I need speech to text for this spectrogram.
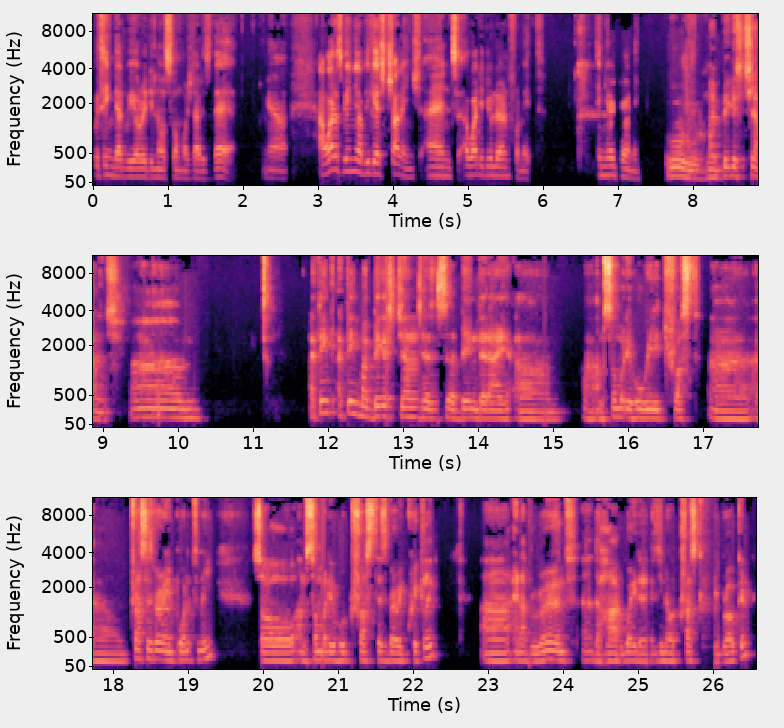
we think that we already know so much that is there. Yeah. And what has been your biggest challenge, and what did you learn from it in your journey? Ooh, my biggest challenge. Um, I think I think my biggest challenge has uh, been that I um, I'm somebody who really trusts. Uh, um, trust is very important to me, so I'm somebody who trusts this very quickly, uh, and I've learned uh, the hard way that you know trust can be broken,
